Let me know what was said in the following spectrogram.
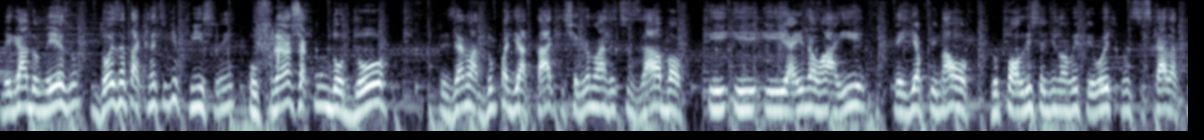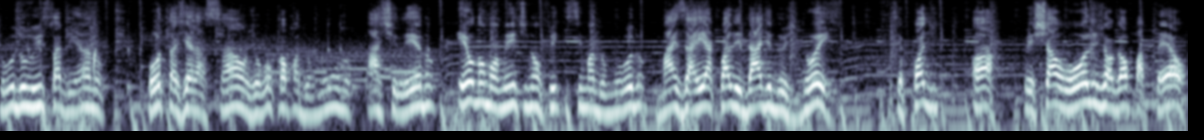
Obrigado mesmo. Dois atacantes difíceis, hein? O França com o Dodô. Fizeram uma dupla de ataque, chegando o Aretizabal e, e, e ainda o Raí. Perdi a final do Paulista de 98 com esses caras tudo. O Luiz Fabiano, outra geração, jogou Copa do Mundo, artilheiro. Eu normalmente não fico em cima do muro, mas aí a qualidade dos dois, você pode, ó, fechar o olho e jogar o papel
